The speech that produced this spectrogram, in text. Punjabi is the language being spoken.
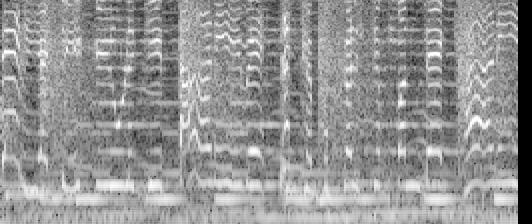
ਤੇਰੀ ਅੱਡੀ ਕੀ ਉਲਝੀ ਤਾਣੀ ਵੇ? ਰੱਖੇ ਬੁੱਕਲ ਚ ਬੰਦੇ ਖਾਣੀ।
